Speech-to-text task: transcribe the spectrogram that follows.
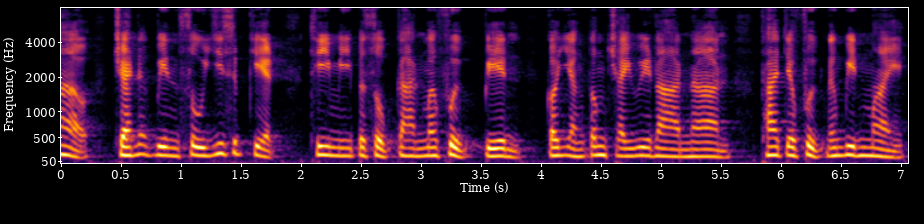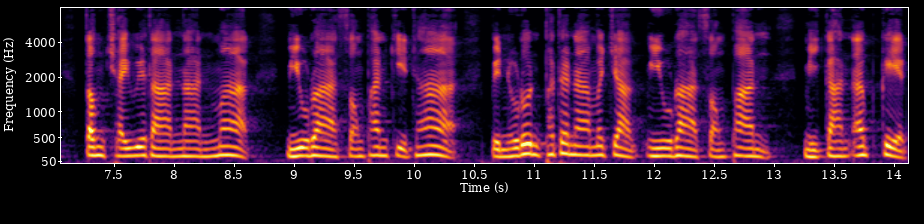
29 ใช้นักบินซู 27 ที่มีประสบการณ์มาฝึกบิน ก็ยังต้องใช้เวลานาน ถ้าจะฝึกนักบินใหม่ ต้องใช้เวลานานมาก มิวรา2,000ขีด5เป็นรุ่นพัฒนามาจากมิวรา2,000 มีการอัปเกรด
